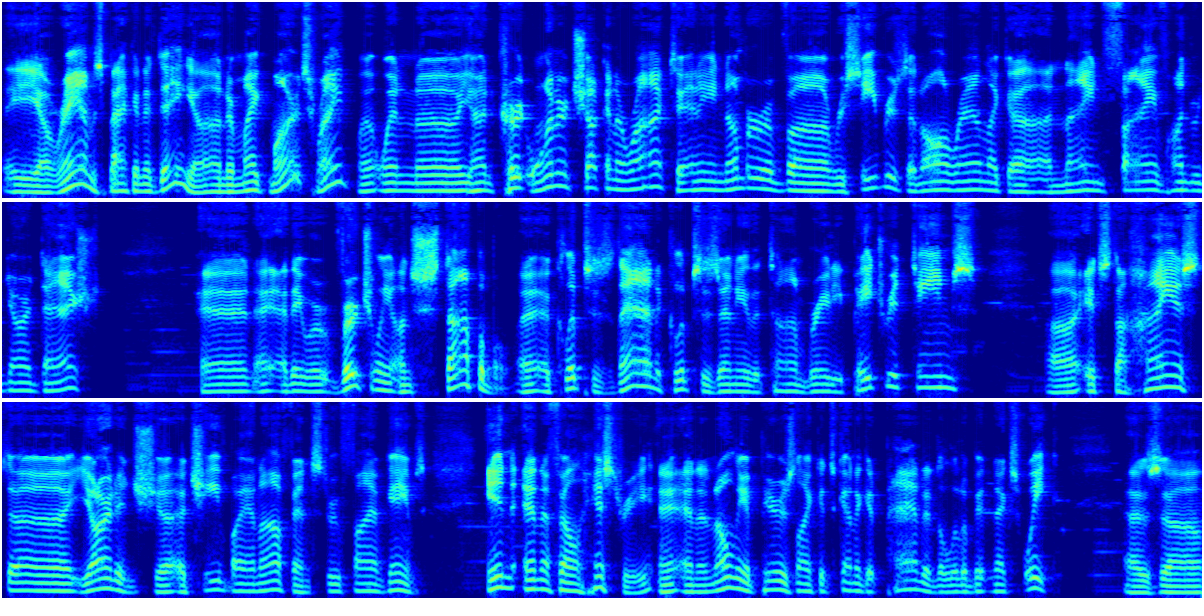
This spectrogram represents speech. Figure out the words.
the uh, Rams back in the day under Mike Martz, right? When you had Kurt Warner chucking a rock to any number of receivers that all ran like a, nine five hundred yard dash and uh, they were virtually unstoppable. Uh, eclipses that, eclipses any of the Tom Brady Patriot teams. Uh, it's the highest uh, yardage uh, achieved by an offense through five games in NFL history, and, and it only appears like it's going to get padded a little bit next week. As uh,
